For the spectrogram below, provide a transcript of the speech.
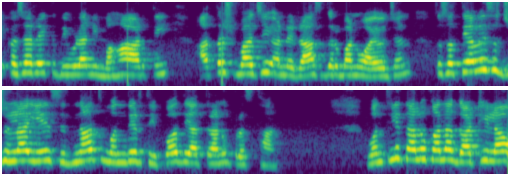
એક હજાર એક દીવડાની મહાઆરતી, આતશબાજી અને રાસ ગરબાનું આયોજન તો સત્યાવીસ જુલાઈએ સિદ્ધનાથ મંદિરથી પદયાત્રાનું પ્રસ્થાન. વંથલી તાલુકાના ગાંઠીલા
